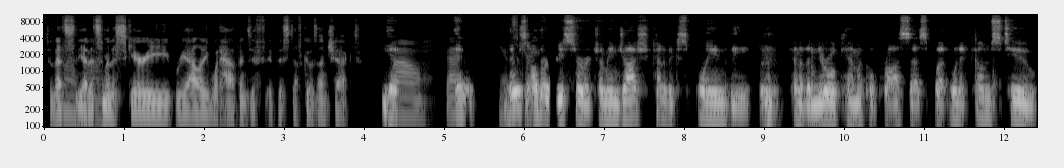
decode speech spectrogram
So that's Oh, yeah, that's some of the scary reality of what happens if if this stuff goes unchecked. Yeah. Wow. That, And yeah, there's scary. other research. I mean, Josh kind of explained the kind of the neurochemical process, but when it comes to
